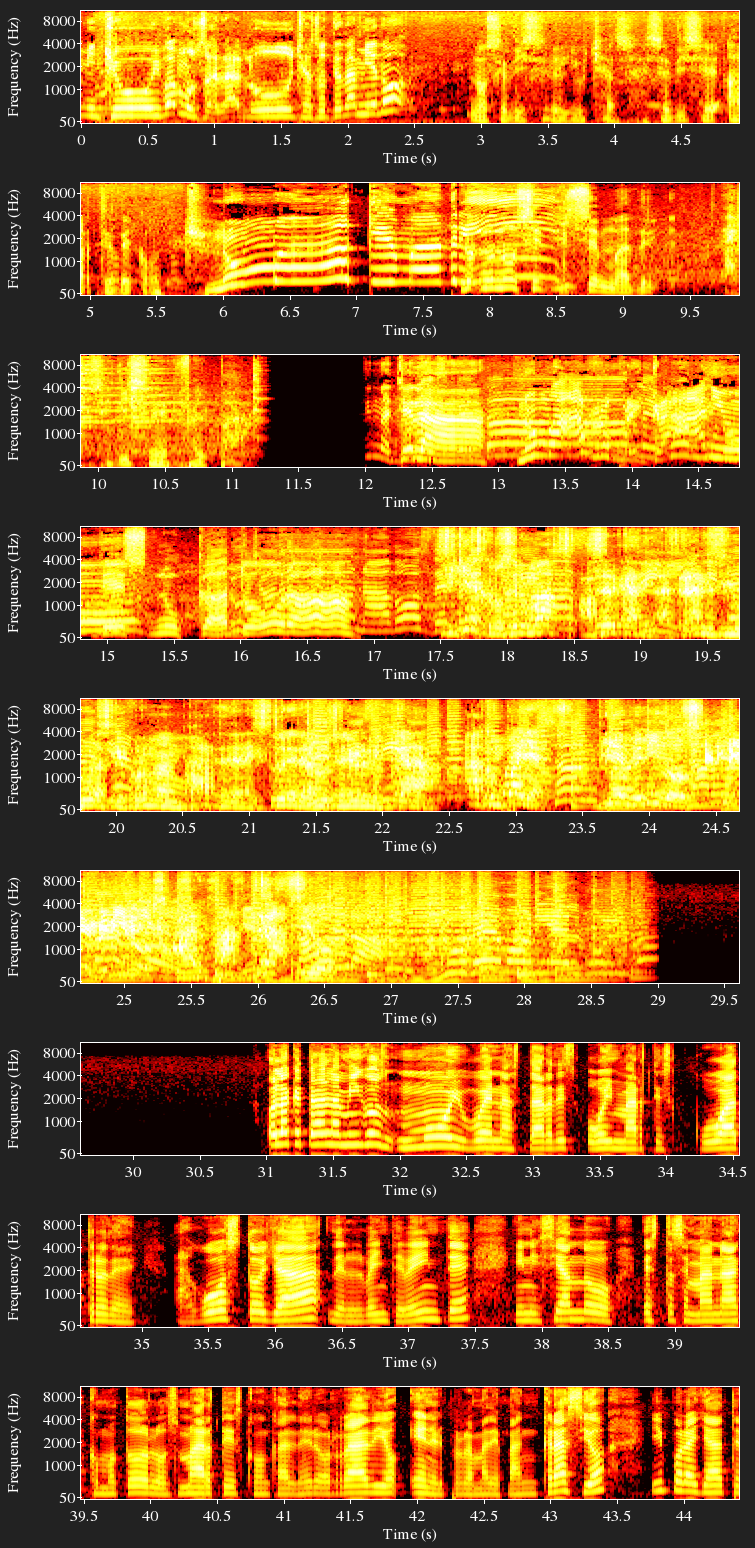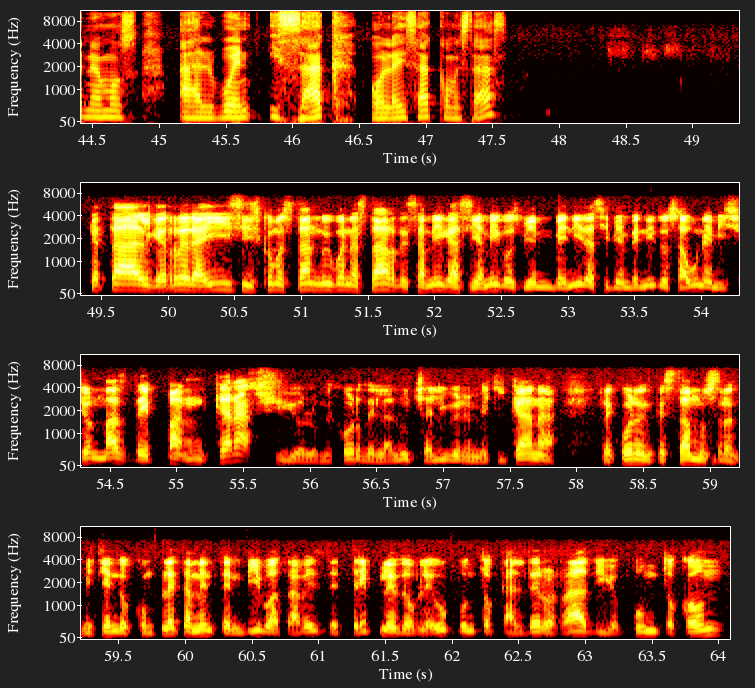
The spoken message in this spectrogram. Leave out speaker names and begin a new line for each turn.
Michu, y vamos a las luchas, ¿o te da miedo?
No se dice luchas, se dice arte de coach.
¡No ma! ¡Qué Madrid!
No, no, no se dice Madrid, se dice felpa.
Una chela. ¡No más, cráneo!
Desnucadora.
Si quieres conocer más acerca de las grandes figuras que forman parte de la historia de la lucha libre mexicana, acompáñanos. Bienvenidos, bienvenidos al Pancracio.
Tal amigos? Muy buenas tardes. Hoy martes 4 de agosto ya del 2020, iniciando esta semana como todos los martes con Caldero Radio en el programa de Pancracio. Y por allá tenemos al buen Isaac. Hola Isaac, ¿cómo estás?
¿Qué tal, Guerrera Isis? ¿Cómo están? Muy buenas tardes, amigas y amigos. Bienvenidas y bienvenidos a una emisión más de Pancracio, lo mejor de la lucha libre mexicana. Recuerden que estamos transmitiendo completamente en vivo a través de www.calderoradio.com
